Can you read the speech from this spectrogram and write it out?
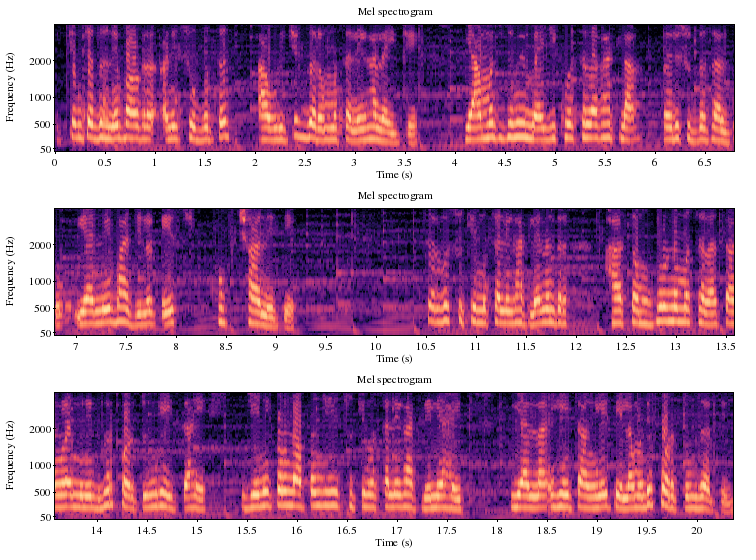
एक चमचा धने पावडर आणि सोबतच आवडीचे गरम मसाले घालायचे. यामध्ये तुम्ही मॅजिक मसाला घातला तरी सुद्धा चालतो. याने भाजीला टेस्ट खूप छान येते. सर्व सुखे मसाले घातल्यानंतर हा संपूर्ण मसाला चांगला मिनिटभर परतून घ्यायचा आहे. जेणेकरून आपण जे हे सुके मसाले घातलेले आहेत याला हे चांगले तेलामध्ये परतून जातील.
